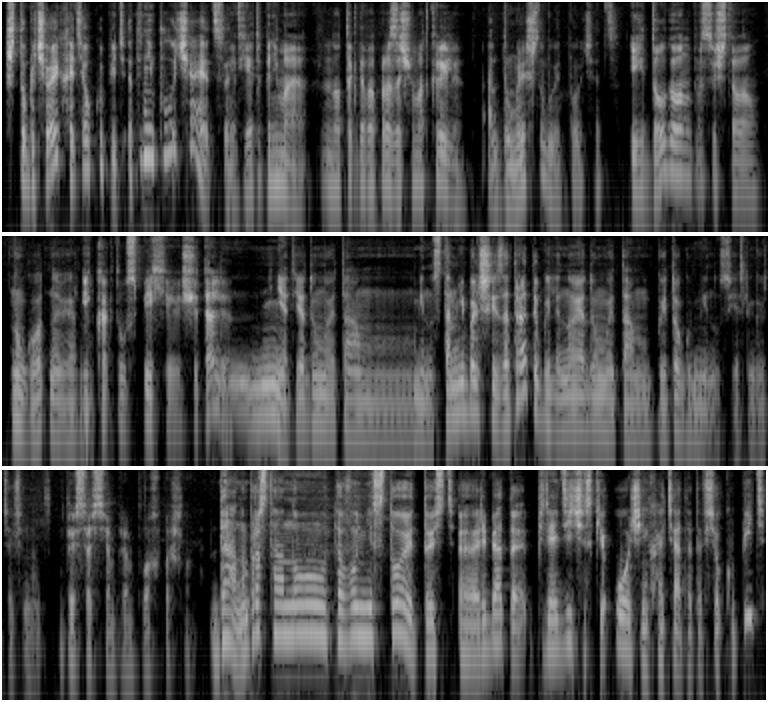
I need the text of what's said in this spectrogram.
чтобы человек хотел купить. Это не получается. Нет, я это понимаю. Но тогда вопрос, зачем открыли? А думали, что будет получаться. И долго он просуществовал? Ну, год, наверное. И как-то успехи считали? Нет, я думаю, там минус. Там небольшие затраты были, но я думаю, там по итогу минус, если говорить о финансах. То есть совсем прям плохо пошло? Да, ну просто оно того не стоит. То есть э, ребята периодически очень хотят это все купить,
